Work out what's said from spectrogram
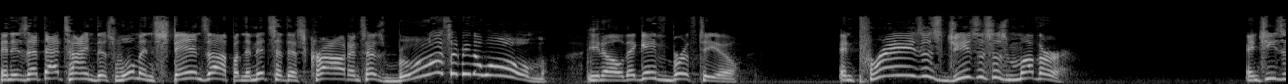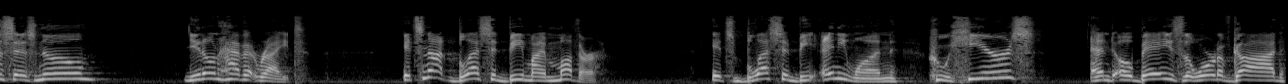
And is at that time this woman stands up in the midst of this crowd and says, Blessed be the womb, you know, that gave birth to you. And praises Jesus' mother. And Jesus says, No, you don't have it right. It's not blessed be my mother. It's blessed be anyone who hears and obeys the word of God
